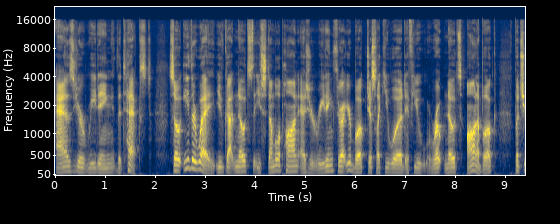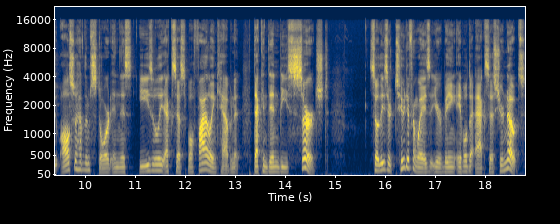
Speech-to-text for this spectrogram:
as you're reading the text. So either way, you've got notes that you stumble upon as you're reading throughout your book, just like you would if you wrote notes on a book, but you also have them stored in this easily accessible filing cabinet that can then be searched. So these are two different ways that you're being able to access your notes.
